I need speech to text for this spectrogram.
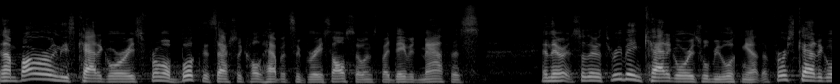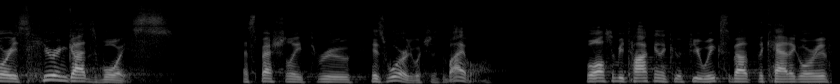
And I'm borrowing these categories from a book that's actually called Habits of Grace, also, and it's by David Mathis. And there, so there are three main categories we'll be looking at. The first category is hearing God's voice, especially through His Word, which is the Bible. We'll also be talking in a few weeks about the category of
